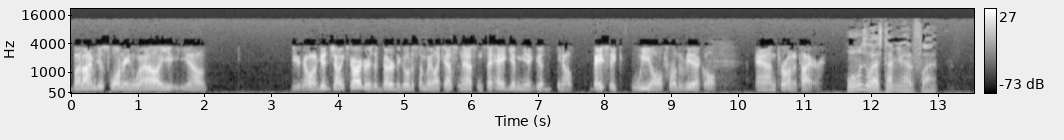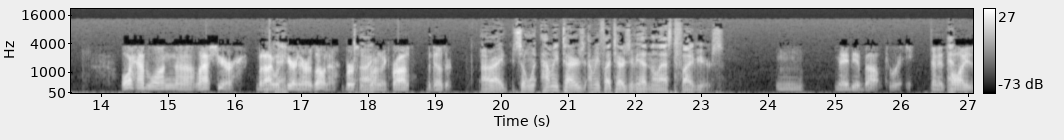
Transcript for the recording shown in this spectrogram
But I'm just wondering, well, you, you know, do you know a good junkyard, or is it better to go to somebody like S and S and say, "Hey, give me a good, you know, basic wheel for the vehicle, and throw in a tire"? When was the last time you had a flat? Well, I had one uh, last year, but I was here in Arizona versus right. running across the desert. All right. So when, how many tires? How many flat tires have you had in the last five years? Mm, maybe about three, and it's And- always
